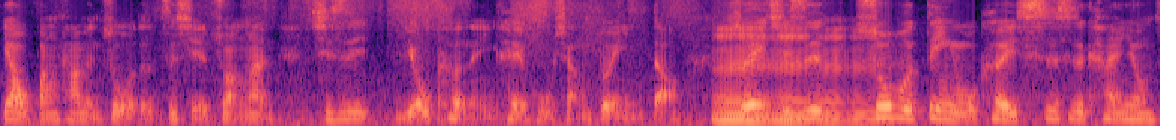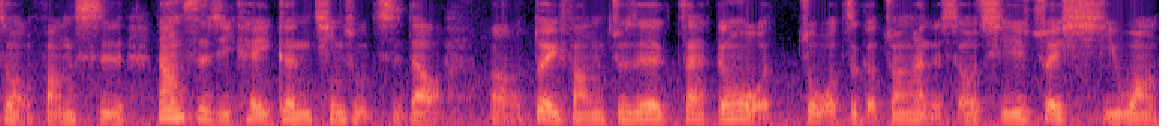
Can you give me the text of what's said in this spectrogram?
要帮他们做的这些专案，其实有可能也可以互相对应到，所以其实说不定我可以试试看用这种方式，让自己可以更清楚知道，呃，对方就是在跟我做这个专案的时候，其实最希望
